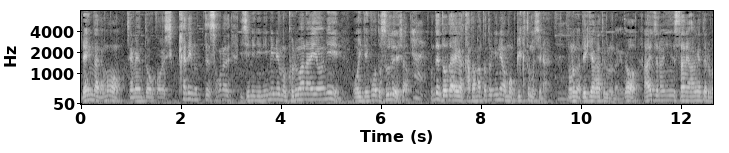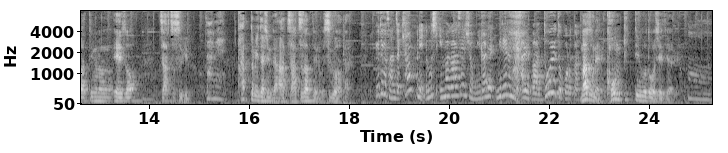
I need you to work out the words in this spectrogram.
レンガでもセメントをこうしっかり塗ってそこで1ミリ2ミリも狂わないように置いていこうとするでしょ、はい。で土台が固まった時にはもうびくともしない。ものが出来上がってくるんだけどあいつのインスタに上げてるバッティングの映像雑すぎる。ダメパッと見た瞬間あ雑だっていうのがすぐ分かる。豊さんじゃあキャンプに行ってもし今川選手を見られ見れるんであればどういうところから？まずね根気っていうことを教えてやる。よあ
